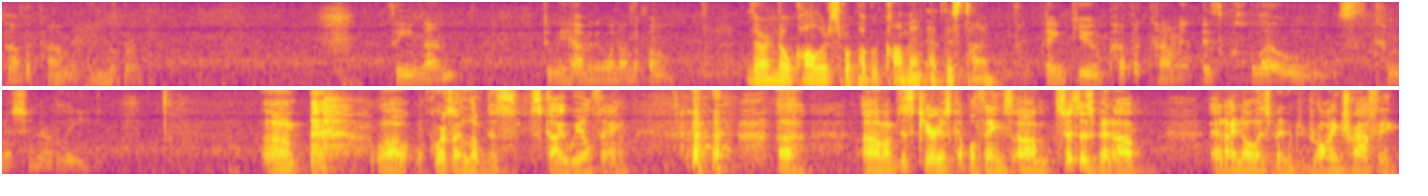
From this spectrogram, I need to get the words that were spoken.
public comment in the room? Seeing none? Do we have anyone on the phone? There are no callers for public comment at this time. Thank you. Public comment is closed. Commissioner Lee. Um, well, of course, I love this sky wheel thing. uh, um, I'm just curious, a couple things. Um, since it's been up, and I know it's been drawing traffic,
